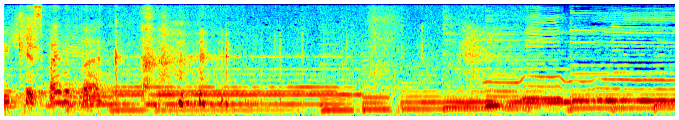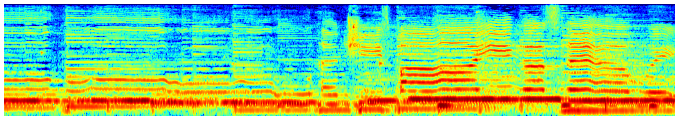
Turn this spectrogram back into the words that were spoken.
you kissed by the book. she's buying a stairway.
